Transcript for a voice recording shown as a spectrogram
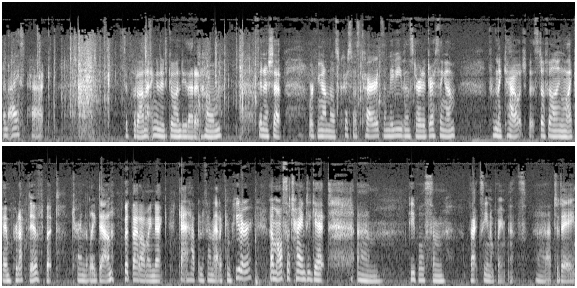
An ice pack to put on it. I'm gonna go and do that at home. Finish up working on those Christmas cards and maybe even start addressing them from the couch, but still feeling like I'm productive, but trying to lay down, put that on my neck. Can't happen if I'm at a computer. I'm also trying to get um, people some vaccine appointments uh, today.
